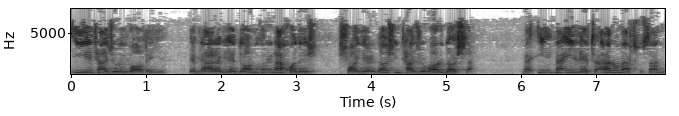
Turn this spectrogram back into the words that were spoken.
این یه تجربه واقعیه. ابن عربی ادعا می‌کنه نه خودش شاگرداش این تجربه رو داشتن. و این من این قطعه رو مخصوصا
